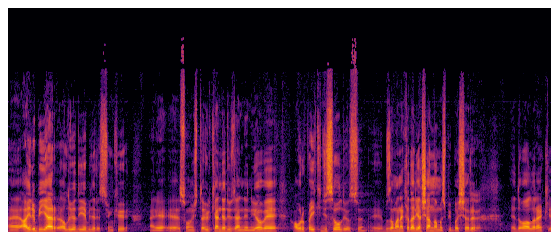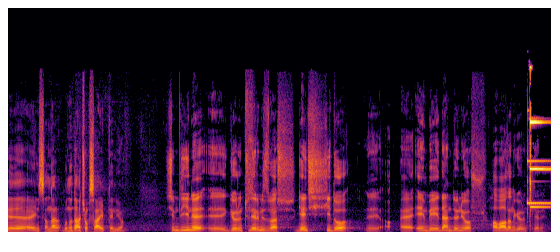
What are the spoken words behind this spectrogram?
e, ayrı bir yer alıyor diyebiliriz. Çünkü hani e, sonuçta ülkende düzenleniyor ve Avrupa ikincisi oluyorsun. Bu zamana kadar yaşanmamış bir başarı. Evet. Doğal olarak insanlar bunu daha çok sahipleniyor. Şimdi yine e, görüntülerimiz var. Genç Hido e, e, NBA'den dönüyor havaalanı görüntüleri.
